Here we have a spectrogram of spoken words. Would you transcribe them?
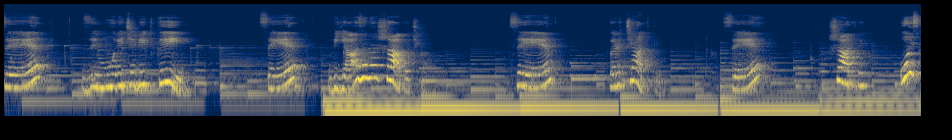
Це зимові чобітки. Це в'язана шапочка. Це перчатки. Це шарфик. Ось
